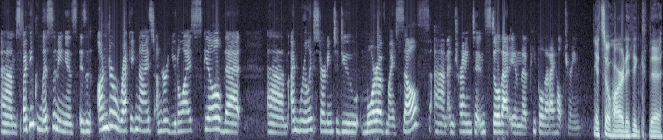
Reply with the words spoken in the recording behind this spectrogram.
Um, so I think listening is is an under recognized, underutilized skill that um, I'm really starting to do more of myself um, and trying to instill that in the people that I help train. It's so hard. I think the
